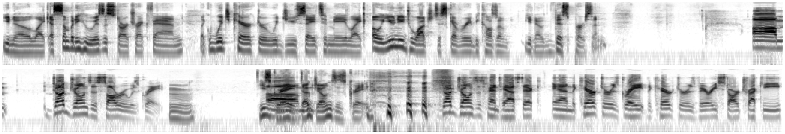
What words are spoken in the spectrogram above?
you know, like as somebody who is a Star Trek fan, like, which character would you say to me, like, oh, you need to watch Discovery because of, you know, this person? Um, Doug Jones's Saru was great. Mm. He's great. Um, Doug Jones is great. Doug Jones is fantastic, and the character is great. The character is very Star Trekky.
